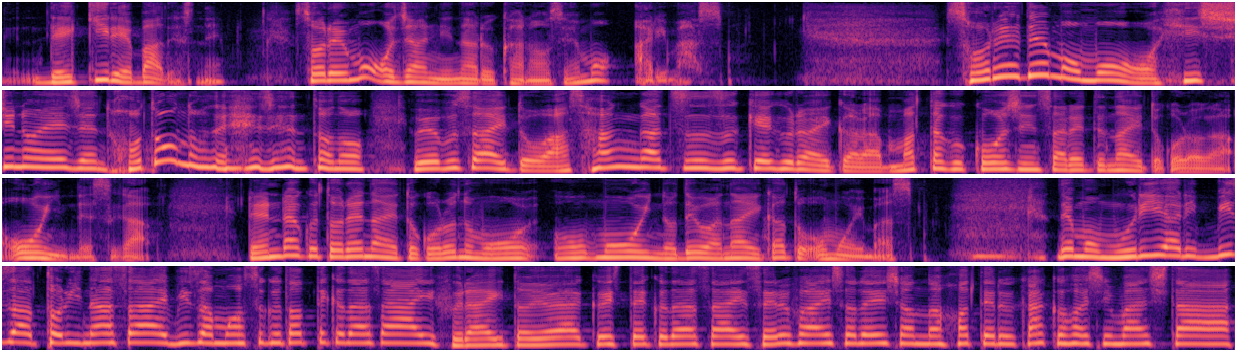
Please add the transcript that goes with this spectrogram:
できればですねそれもおじゃんになる可能性もあります。それでももう必死のエージェントほとんどの エージェントのウェブサイトは3月付けぐらいから全く更新されてないところが多いんですが連絡取れないところも多いのではないかと思います。でも無理やりビザ取りなさい。ビザもうすぐ取ってください。フライト予約してください。セルフアイソレーションのホテル確保しました。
